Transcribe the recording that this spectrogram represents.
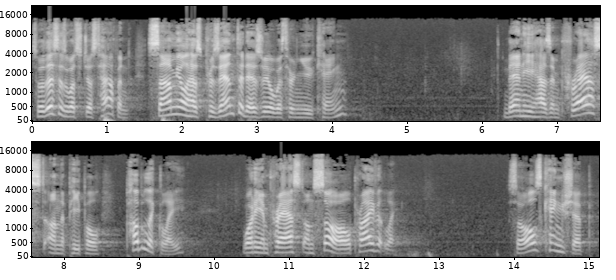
So, this is what's just happened. Samuel has presented Israel with her new king. Then he has impressed on the people publicly what he impressed on Saul privately. Saul's kingship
